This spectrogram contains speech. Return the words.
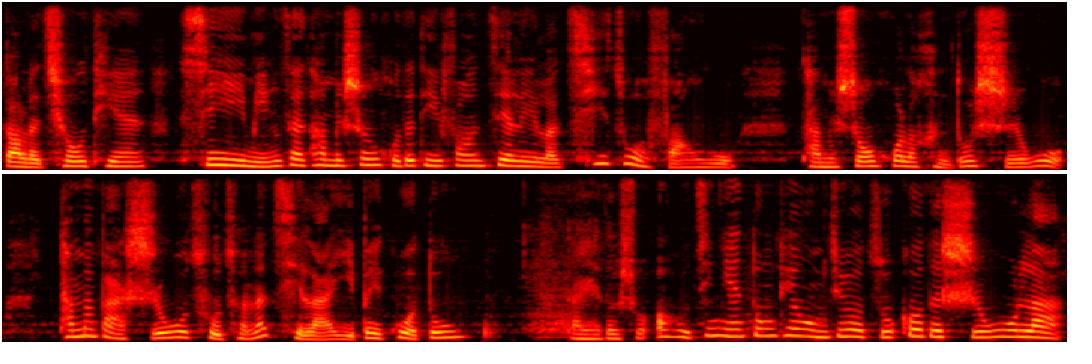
到了秋天，新移民在他们生活的地方建立了七座房屋。他们收获了很多食物，他们把食物储存了起来，以备过冬。大家都说：“哦，今年冬天我们就有足够的食物了。”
